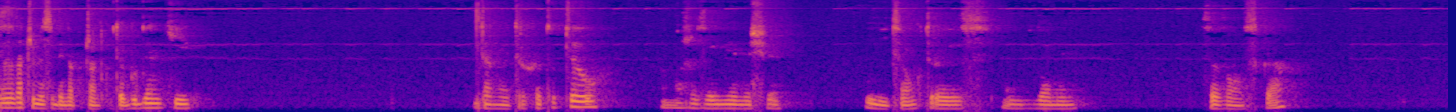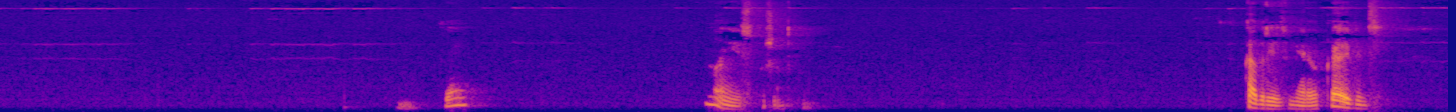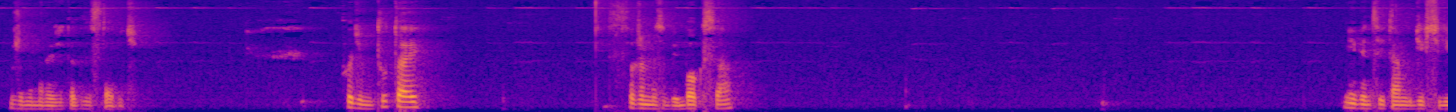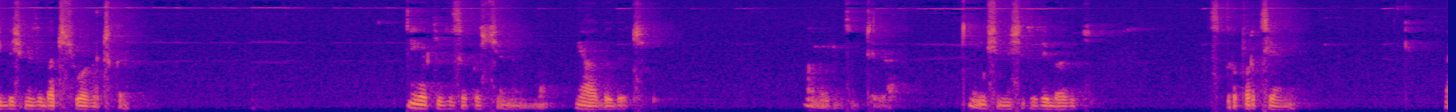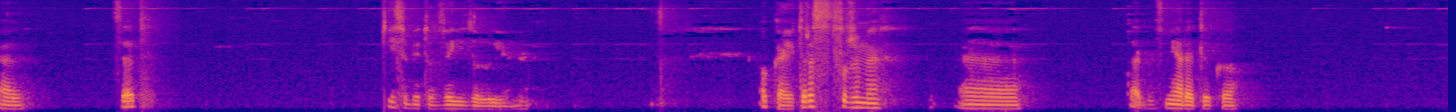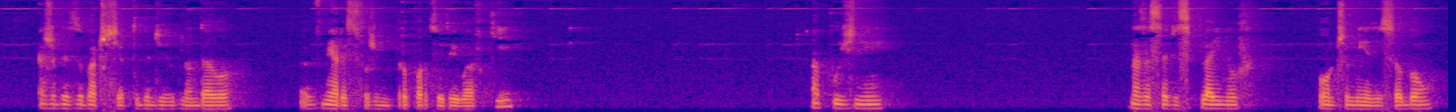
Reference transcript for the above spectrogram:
Zaznaczymy sobie na początku te budynki. Damy trochę do tyłu. Może zajmiemy się ulicą, która jest moim zdaniem za wąska. Ok. No i jest w porządku. Kadr jest w miarę ok, więc możemy na razie tak zostawić. Wchodzimy tutaj. Stworzymy sobie boksa. Mniej więcej tam, gdzie chcielibyśmy zobaczyć ławeczkę. I jakiej wysokości miałaby być. No mniej więcej tyle. Nie musimy się tutaj bawić z proporcjami. L, Z i sobie to wyizolujemy. Ok, teraz stworzymy e, tak w miarę tylko, żeby zobaczyć jak to będzie wyglądało. W miarę stworzymy proporcje tej ławki, a później na zasadzie splane'ów połączymy je ze sobą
